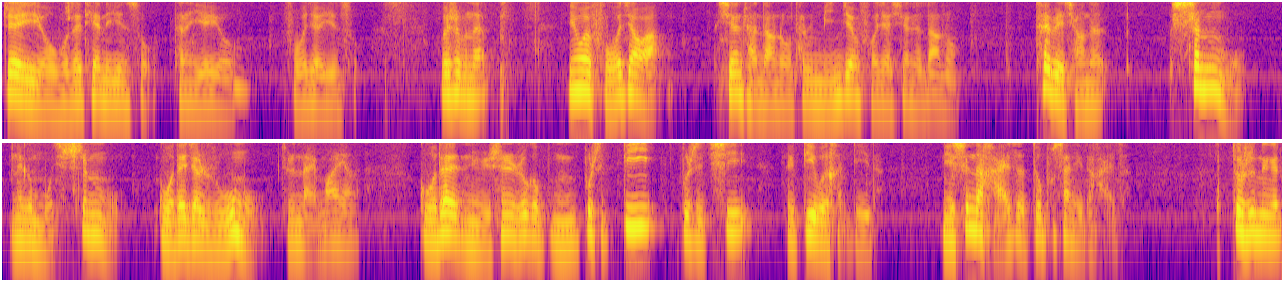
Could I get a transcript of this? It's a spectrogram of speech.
这也有武则天的因素，当然也有佛教因素。为什么呢？因为佛教啊，宣传当中，它是民间佛教宣传当中，特别强的生母，那个母生母，古代叫乳母，就是奶妈一样的。古代女生如果不不是嫡，不是妻，那地位很低的，你生的孩子都不算你的孩子，都是那个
